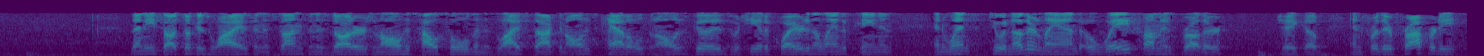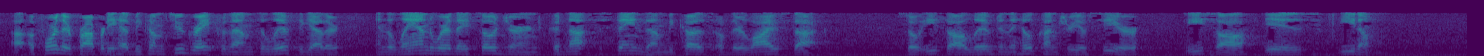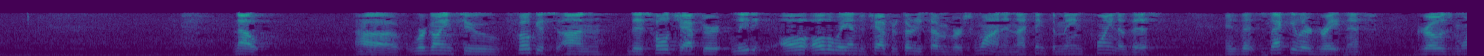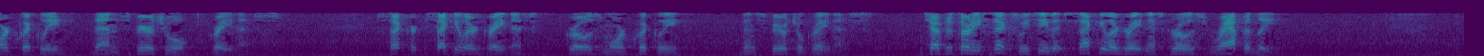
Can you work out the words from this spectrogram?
Then Esau took his wives and his sons and his daughters and all his household and his livestock and all his cattle and all his goods which he had acquired in the land of Canaan and went to another land away from his brother Jacob and for their property uh, for their property had become too great for them to live together and the land where they sojourned could not sustain them because of their livestock. So Esau lived in the hill country of Seir. Esau is Edom. Now, uh, we're going to focus on this whole chapter, leading all, all the way into chapter 37, verse 1. And I think the main point of this is that secular greatness grows more quickly than spiritual greatness. secular greatness grows more quickly than spiritual greatness. In chapter 36, we see that secular greatness grows rapidly.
